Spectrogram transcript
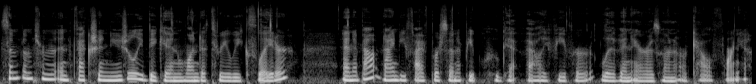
Symptoms from the infection usually begin one to three weeks later, and about 95% of people who get valley fever live in Arizona or California.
